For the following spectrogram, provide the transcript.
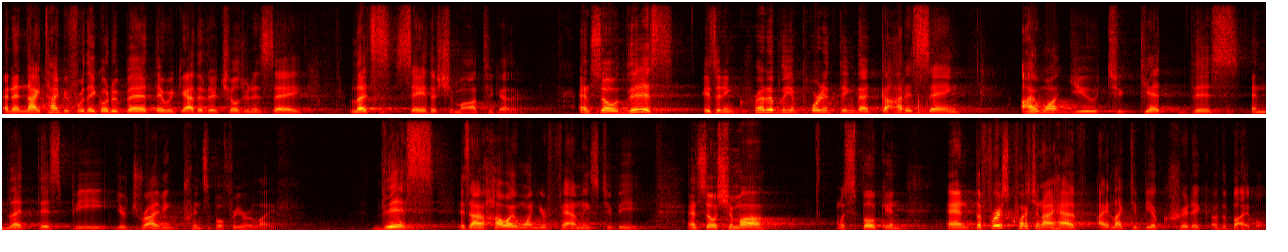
and at nighttime before they go to bed, they would gather their children and say, Let's say the Shema together. And so this is an incredibly important thing that God is saying. I want you to get this and let this be your driving principle for your life. This is how I want your families to be. And so Shema was spoken. And the first question I have, I'd like to be a critic of the Bible.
